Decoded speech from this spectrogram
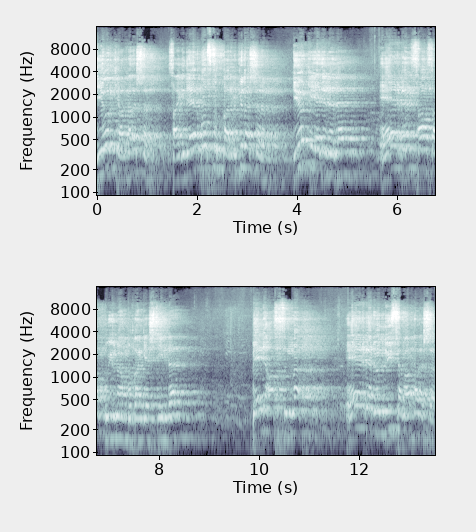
Diyor ki arkadaşlar, saygıdeğer bozkurtlar, hüküdaşlarım, diyor ki Edirne'de eğer ben sağsam bu Yunan buradan geçtiğinde beni assınlar. Eğer ben öldüysem arkadaşlar,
